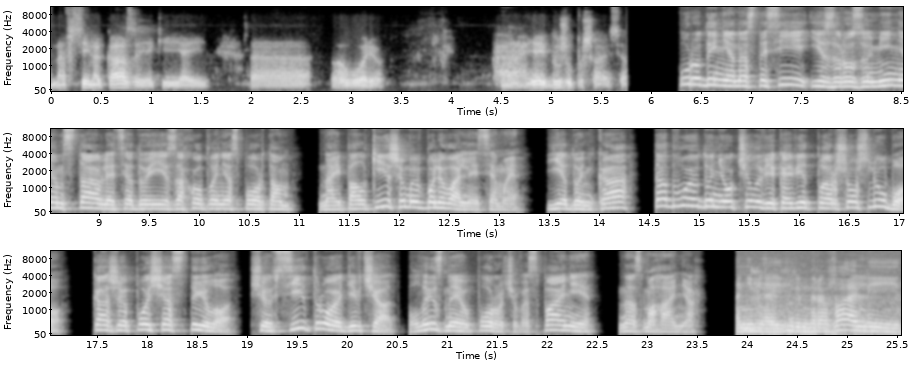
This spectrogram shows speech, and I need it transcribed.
на всі накази, які я їй е, говорю. Е, Я їй дуже пишаюся. У родині Анастасії із розумінням ставляться до її захоплення спортом. Найпалкішими вболівальницями є донька та двоє доньок чоловіка від першого шлюбу. Каже, пощастило, що всі троє дівчат були з нею поруч в Іспанії на змаганнях. Они меня и гримировали, и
